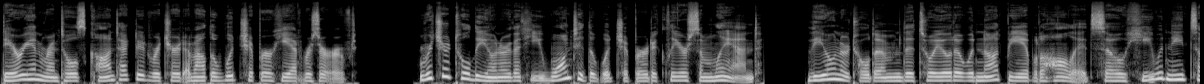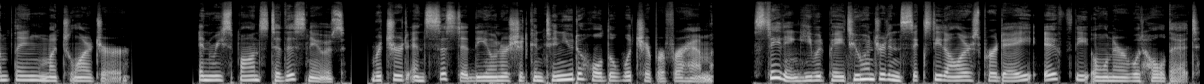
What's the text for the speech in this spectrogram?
Darien Rentals contacted Richard about the wood chipper he had reserved. Richard told the owner that he wanted the wood chipper to clear some land. The owner told him the Toyota would not be able to haul it, so he would need something much larger. In response to this news, Richard insisted the owner should continue to hold the wood chipper for him, stating he would pay $260 per day if the owner would hold it.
